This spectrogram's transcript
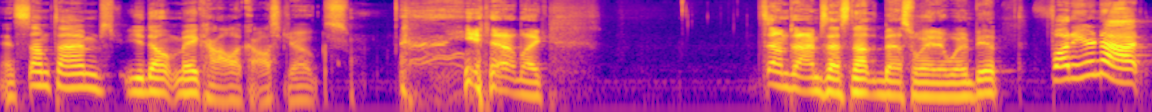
and sometimes you don't make Holocaust jokes. you know, like sometimes that's not the best way to win. Be funny or not,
